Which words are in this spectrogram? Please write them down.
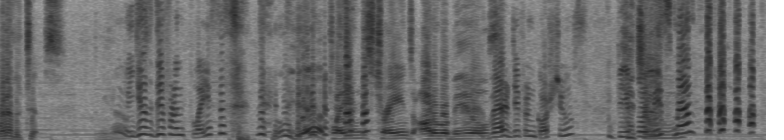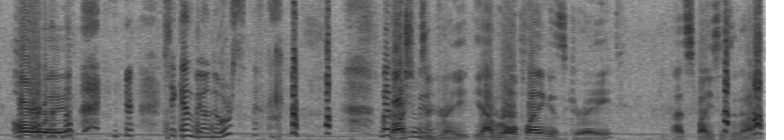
What other tips do we have? Use different places, Oh yeah, planes, trains, automobiles, wear different costumes, be a policeman. hallway. she can be a nurse. but Costumes are great. Yeah, role playing is great. That spices it up.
